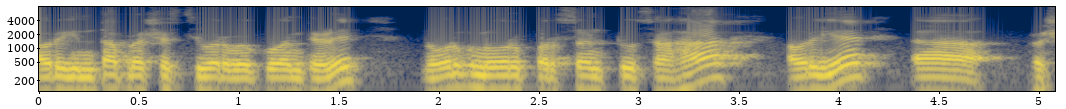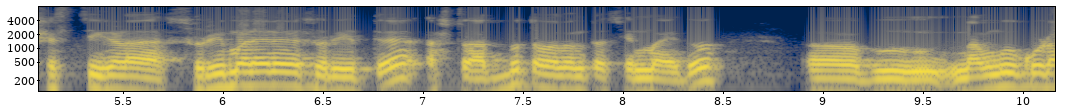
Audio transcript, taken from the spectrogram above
ಅವ್ರಿಗೆ ಇಂಥ ಪ್ರಶಸ್ತಿ ಬರಬೇಕು ಅಂತ ಹೇಳಿ ನೂರಕ್ಕೆ ನೂರು ಪರ್ಸೆಂಟು ಸಹ ಅವರಿಗೆ ಪ್ರಶಸ್ತಿಗಳ ಸುರಿಮಳೆನೇ ಸುರಿಯುತ್ತೆ. ಅಷ್ಟು ಅದ್ಭುತವಾದಂಥ ಸಿನಿಮಾ ಇದು. ನಮಗೂ ಕೂಡ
